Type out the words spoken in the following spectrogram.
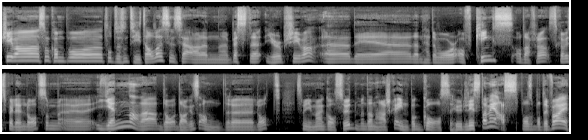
Skiva som kom på 2010-tallet, syns jeg er den beste Europe-skiva. Eh, den heter War of Kings, og derfra skal vi spille en låt som uh, igjen det er dagens andre låt som gir meg gåsehud, men den her skal inn på gåsehudlista mi ass, på Spotify.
